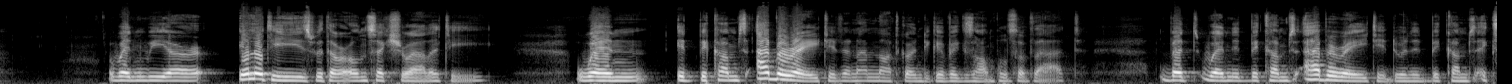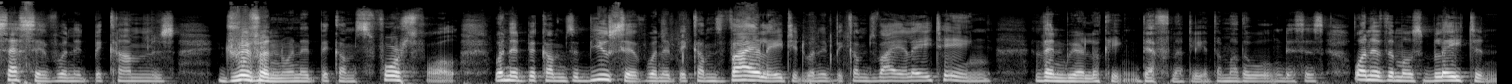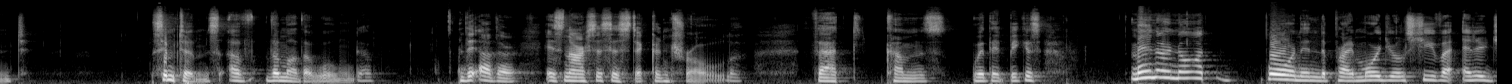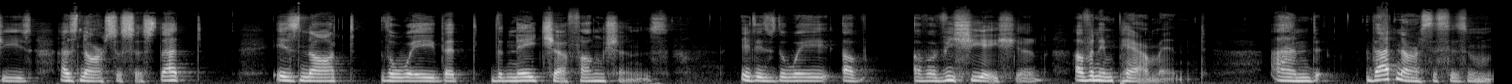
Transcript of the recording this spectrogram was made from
when we are ill at ease with our own sexuality, when it becomes aberrated, and I'm not going to give examples of that, but when it becomes aberrated, when it becomes excessive, when it becomes driven, when it becomes forceful, when it becomes abusive, when it becomes violated, when it becomes violating, then we are looking definitely at the mother wound. This is one of the most blatant symptoms of the mother wound. The other is narcissistic control that comes with it because Men are not born in the primordial Shiva energies as narcissists. That is not the way that the nature functions. It is the way of, of a vitiation, of an impairment. And that narcissism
